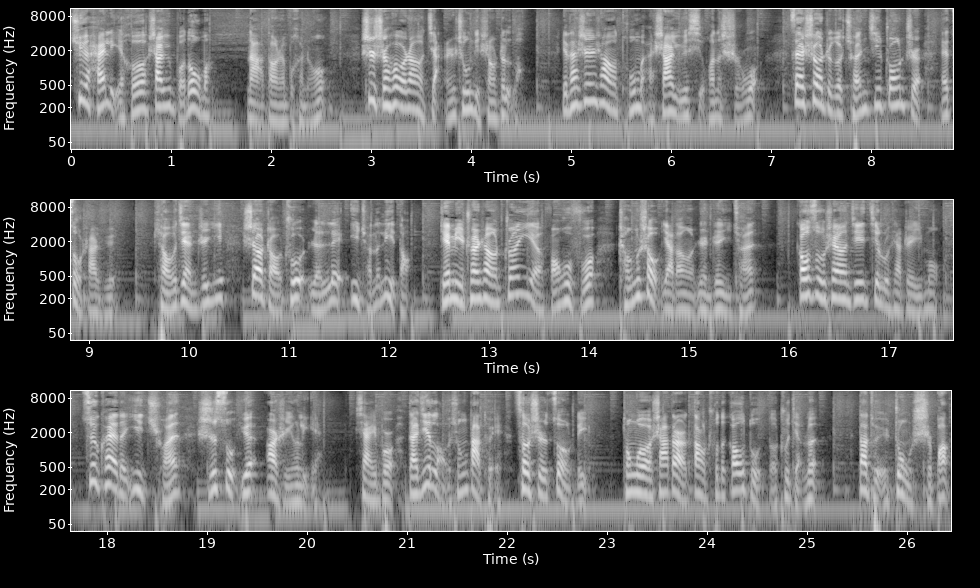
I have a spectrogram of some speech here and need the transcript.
去海里和鲨鱼搏斗吗？那当然不可能。是时候让假人兄弟上阵了，给他身上涂满鲨鱼喜欢的食物，再设置个拳击装置来揍鲨鱼。条件之一是要找出人类一拳的力道。杰米穿上专业防护服，承受亚当认真一拳。高速摄像机记录下这一幕，最快的一拳时速约二十英里。下一步打击老兄大腿，测试作用力。通过沙袋荡出的高度得出结论：大腿重十磅。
